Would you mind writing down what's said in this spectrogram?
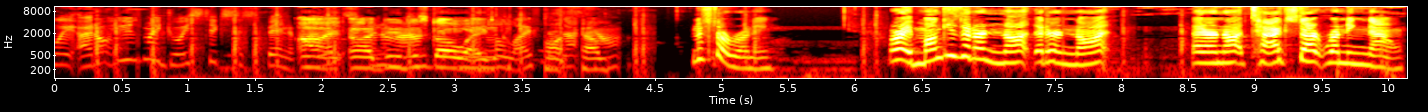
wait, I don't use my joysticks to spin. If Alright, I uh, like, spin dude, just go away. life, Can't does that count? Let's start running. All right, monkeys that are not that are not that are not tagged, start running now.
